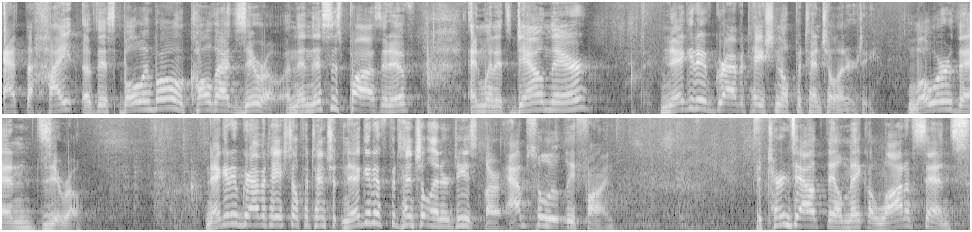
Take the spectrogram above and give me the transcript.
at the height of this bowling ball and call that zero. And then this is positive, and when it's down there, negative gravitational potential energy, lower than zero. Negative gravitational potential, negative potential energies are absolutely fine. It turns out they'll make a lot of sense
